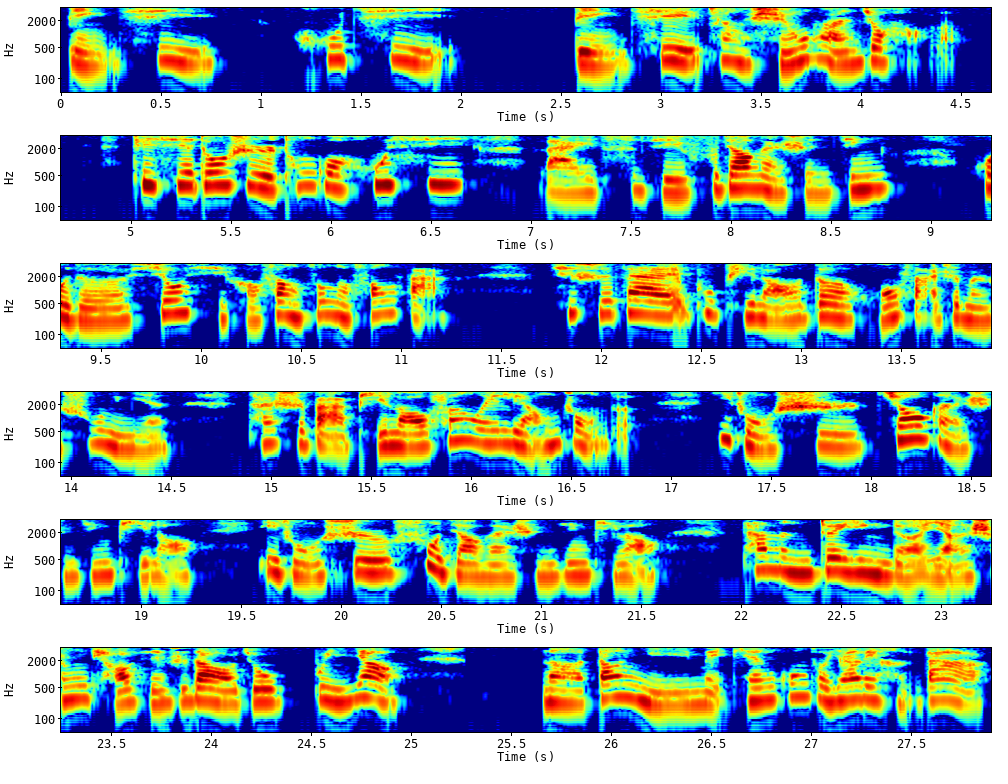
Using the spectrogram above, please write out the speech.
屏气、呼气、屏气，这样循环就好了。这些都是通过呼吸来刺激副交感神经，获得休息和放松的方法。其实，在《不疲劳的活法》这本书里面，它是把疲劳分为两种的，一种是交感神经疲劳，一种是副交感神经疲劳。它们对应的养生调节之道就不一样。那当你每天工作压力很大，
